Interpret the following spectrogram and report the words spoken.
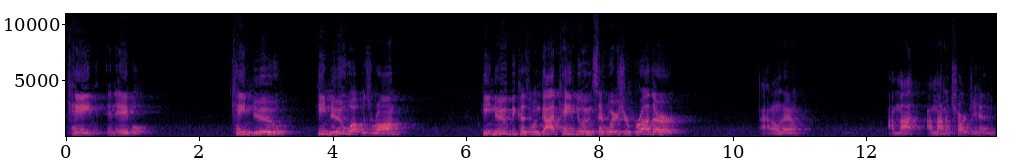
Cain and Abel. Cain knew, he knew what was wrong. He knew because when God came to him and said, Where's your brother? I don't know. I'm not, I'm not in charge of him.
